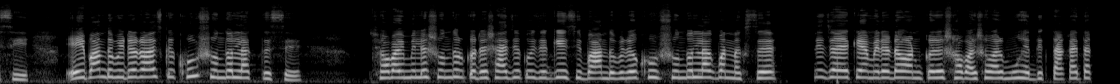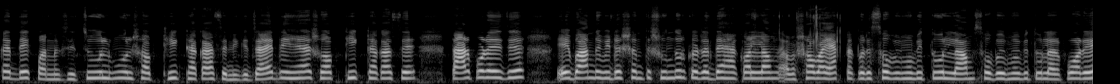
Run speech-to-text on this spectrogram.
এসি এই বান্ধবীটারও আজকে খুব সুন্দর লাগতেছে। সবাই মিলে সুন্দর করে সাজে কুজে গেছি, বান্ধবীরাও খুব সুন্দর লাগবার লাগছে। যায় ক্যামেরাটা অন করে সবাই সবার মুহের দিক তাকায় তাকায় দেখবার লাগছে, চুল মুল সব ঠিকঠাক আছে নাকি? যায় দেখি হ্যাঁ সব ঠিকঠাক আছে। তারপরে যে, এই বান্ধবীটার সাথে সুন্দর করে দেখা করলাম, আবার সবাই একটা করে ছবি মুভি তুললাম, ছবি মুভি তোলার পরে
